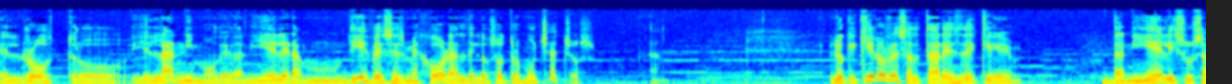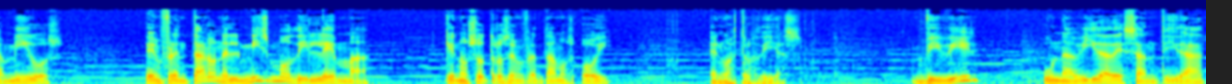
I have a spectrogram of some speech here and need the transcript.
el rostro y el ánimo de Daniel era diez veces mejor al de los otros muchachos. Lo que quiero resaltar es de que Daniel y sus amigos enfrentaron el mismo dilema que nosotros enfrentamos hoy en nuestros días. Vivir una vida de santidad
